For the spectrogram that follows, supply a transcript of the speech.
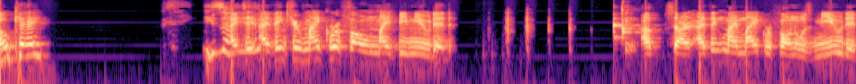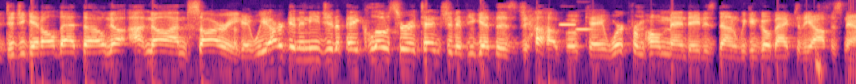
okay. I, thi- I think your microphone might be muted. Oh, sorry, I think my microphone was muted. Did you get all that though? No, uh, no, I'm sorry. Okay, we are going to need you to pay closer attention if you get this job. Okay, work from home mandate is done. We can go back to the office now.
